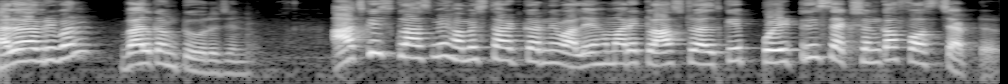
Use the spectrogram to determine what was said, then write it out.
Hello everyone welcome to Origin आज के इस क्लास में हम स्टार्ट करने वाले हमारे क्लास ट्वेल्थ के पोएट्री सेक्शन का फ़र्स्ट चैप्टर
